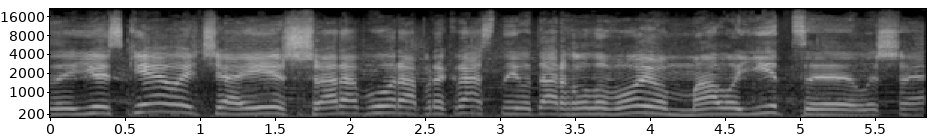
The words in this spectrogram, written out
Юськевича і Шарабура. Прекрасний удар головою. Малоїд лише.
